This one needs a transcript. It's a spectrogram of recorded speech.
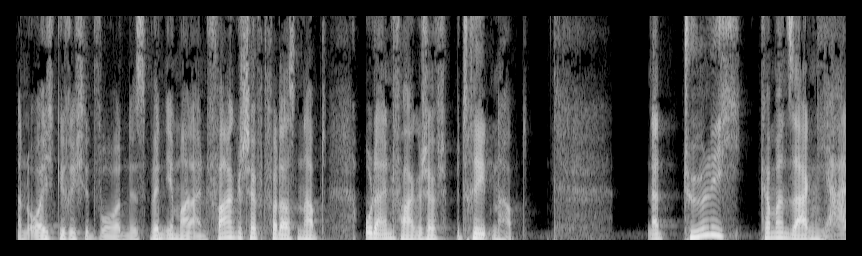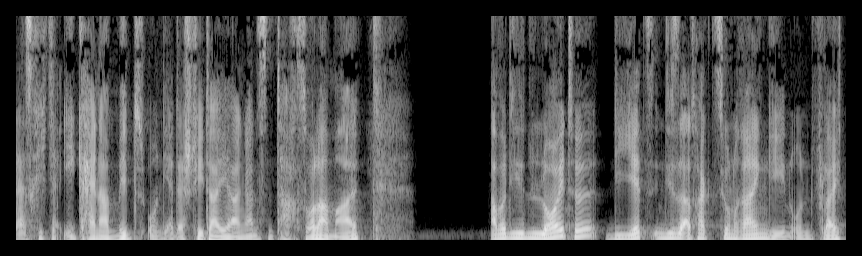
an euch gerichtet worden ist, wenn ihr mal ein Fahrgeschäft verlassen habt oder ein Fahrgeschäft betreten habt. Natürlich kann man sagen, ja, das kriegt ja eh keiner mit und ja, der steht da ja den ganzen Tag, soll er mal. Aber die Leute, die jetzt in diese Attraktion reingehen und vielleicht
